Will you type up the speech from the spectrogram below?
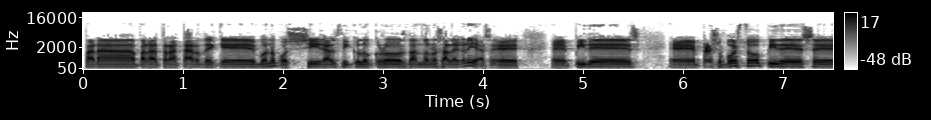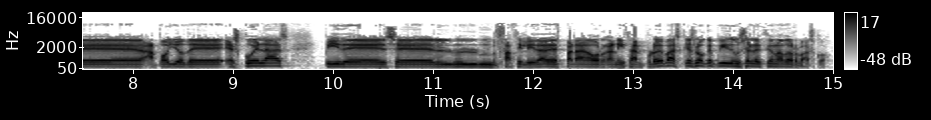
para, para tratar de que, bueno, pues siga el ciclocross dándonos alegrías? Eh, eh, ¿Pides eh, presupuesto? ¿Pides eh, apoyo de escuelas? ¿Pides facilidades para organizar pruebas? ¿Qué es lo que pide un seleccionador vasco?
